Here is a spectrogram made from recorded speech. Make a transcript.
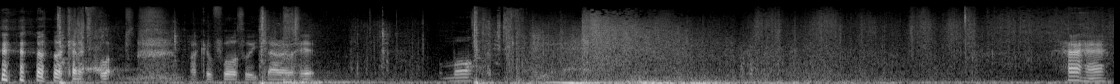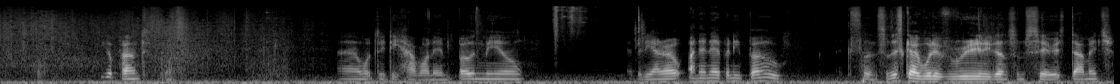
that kind of flops back and forth with each arrow hit One more. Haha. he got pound. Uh, what did he have on him? Bone meal, ebony arrow, and an ebony bow. Excellent. So this guy would have really done some serious damage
